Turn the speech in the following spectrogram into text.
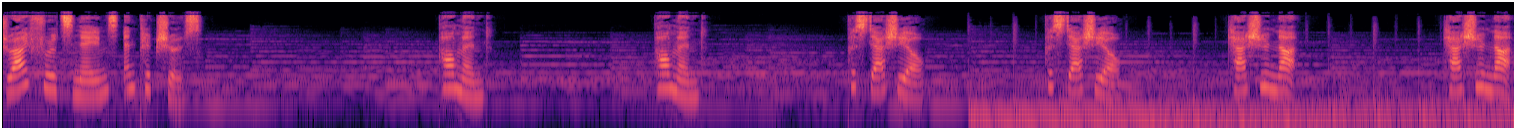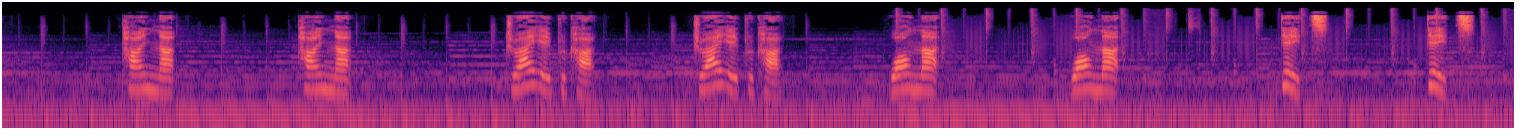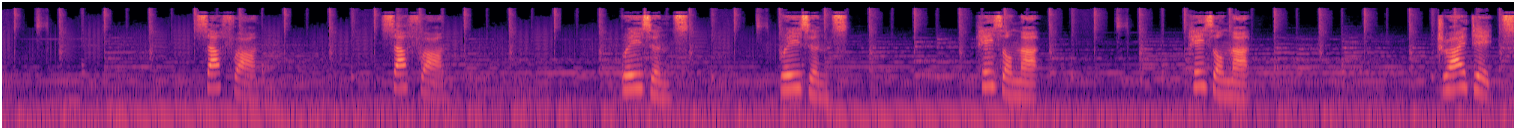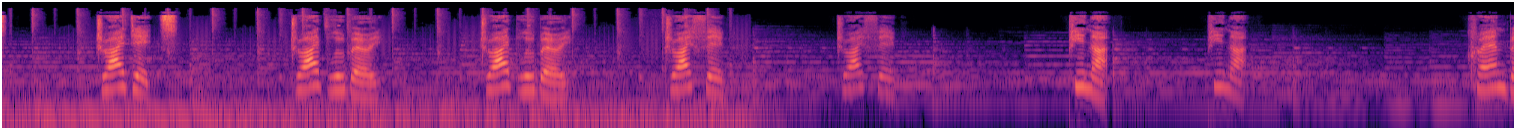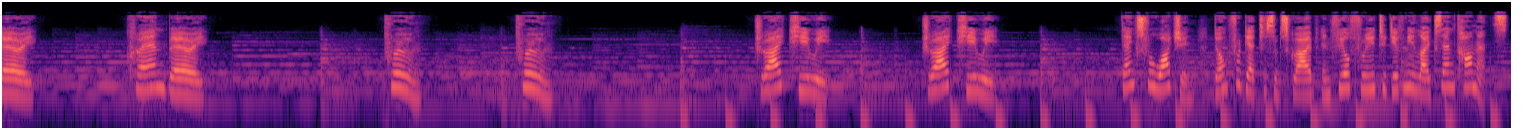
Dry fruits names and pictures. Almond. Almond. Pistachio. Pistachio. Cashew nut. Cashew nut. Pine nut. Pine nut. Dry apricot. Dry apricot. Walnut. Walnut. Dates. Dates. Saffron. Saffron. Raisins. Raisins. Hazelnut. Hazelnut. Dry dates. Dry dates. Dry blueberry. Dry blueberry. Dry fig. Dry fig. Peanut. Peanut. Cranberry. Cranberry. Prune. Prune. Dry kiwi. Dry kiwi. Thanks for watching, don't forget to subscribe and feel free to give me likes and comments.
